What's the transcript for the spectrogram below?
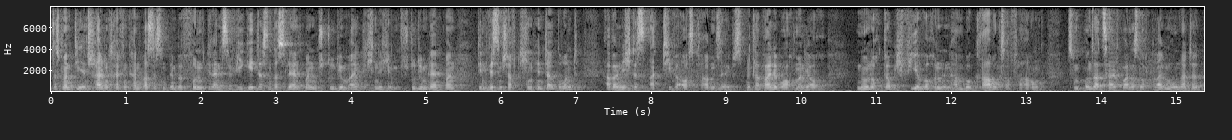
dass man die Entscheidung treffen kann, was ist mit der Befundgrenze, wie geht das und das lernt man im Studium eigentlich nicht. Im Studium lernt man den wissenschaftlichen Hintergrund, aber nicht das aktive Ausgraben selbst. Mittlerweile braucht man ja auch nur noch, glaube ich, vier Wochen in Hamburg Grabungserfahrung. Zu unserer Zeit waren das noch drei Monate.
